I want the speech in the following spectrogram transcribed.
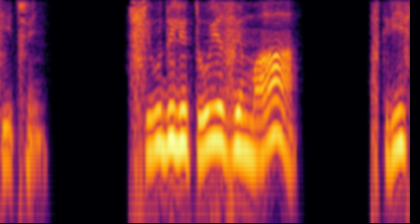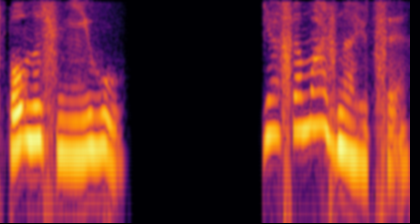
Січень. Всюди лютує зима, скрізь повно снігу. Я сама знаю це,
